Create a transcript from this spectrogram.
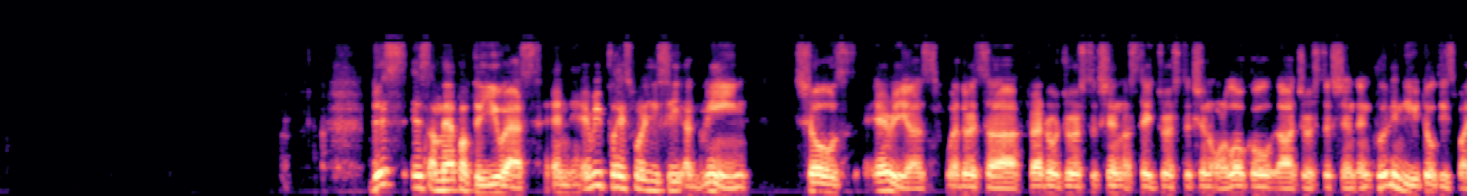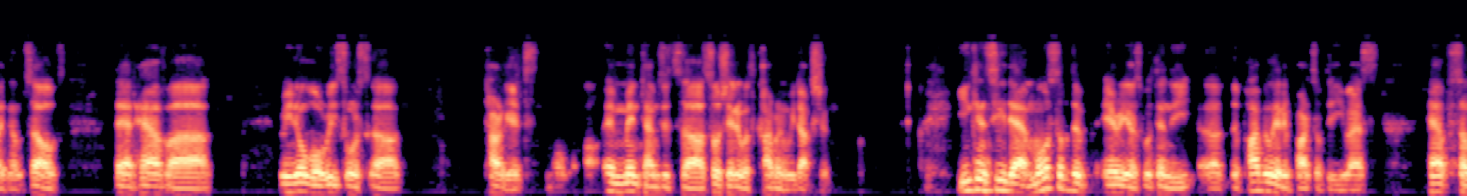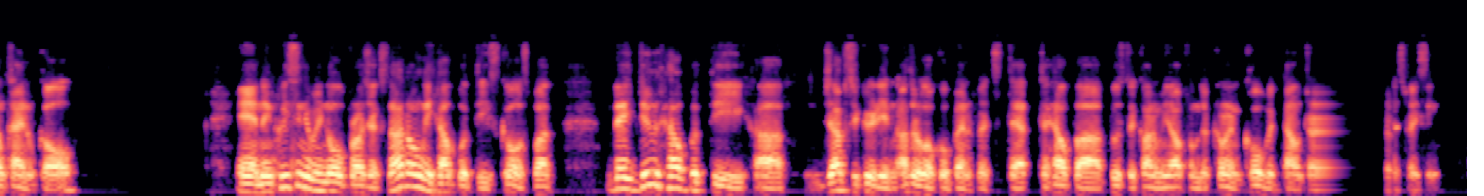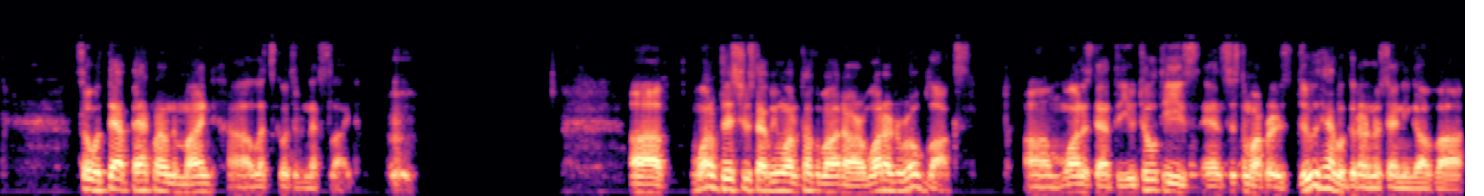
This is a map of the US and every place where you see a green shows areas, whether it's a federal jurisdiction, a state jurisdiction, or local uh, jurisdiction, including the utilities by themselves that have uh, renewable resource uh, targets. And many times it's uh, associated with carbon reduction. You can see that most of the areas within the, uh, the populated parts of the US have some kind of goal. And increasing the renewable projects not only help with these goals, but they do help with the uh, job security and other local benefits that to help uh, boost the economy out from the current COVID downturn it's facing. So with that background in mind, uh, let's go to the next slide. Uh, one of the issues that we want to talk about are what are the roadblocks? Um, one is that the utilities and system operators do have a good understanding of uh,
